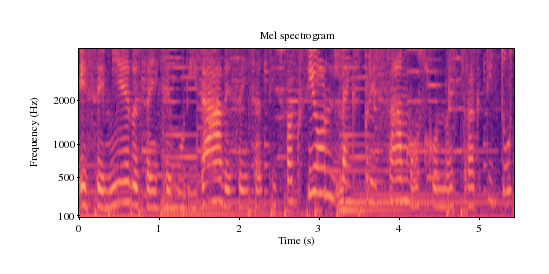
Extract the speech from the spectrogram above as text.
ese miedo, esa inseguridad, esa insatisfacción, la expresamos con nuestra actitud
